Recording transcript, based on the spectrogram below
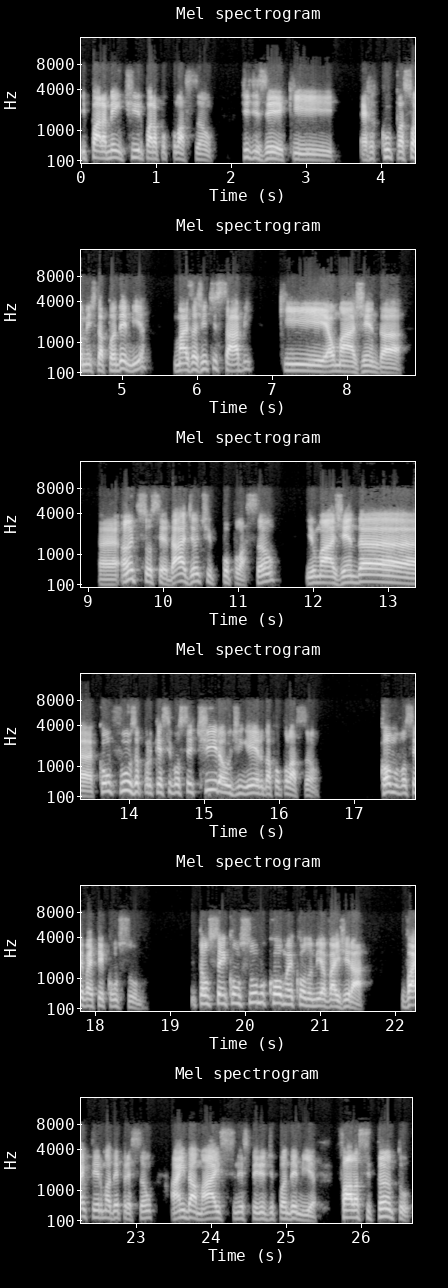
e para mentir para a população, de dizer que é culpa somente da pandemia, mas a gente sabe que é uma agenda uh, anti-sociedade, anti-população, e uma agenda confusa, porque se você tira o dinheiro da população, como você vai ter consumo? Então, sem consumo, como a economia vai girar? Vai ter uma depressão, ainda mais nesse período de pandemia. Fala-se tanto,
